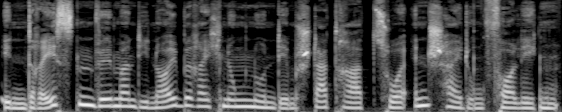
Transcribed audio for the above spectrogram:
In Dresden will man die Neuberechnung nun dem Stadtrat zur Entscheidung vorlegen.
